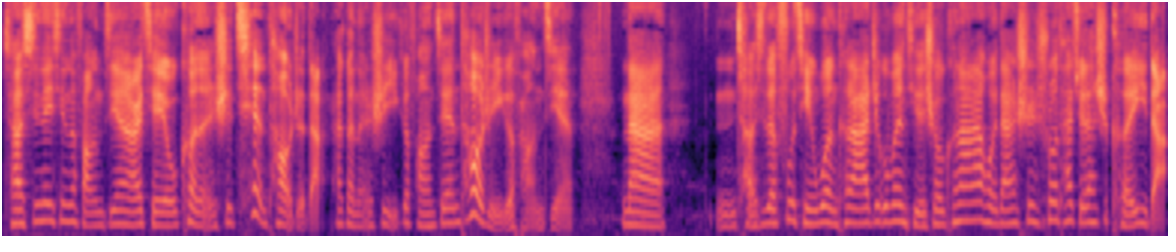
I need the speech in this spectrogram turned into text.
乔西内心的房间，而且有可能是嵌套着的，它可能是一个房间套着一个房间。那嗯，乔西的父亲问克拉拉这个问题的时候，克拉拉回答是说，他觉得是可以的，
